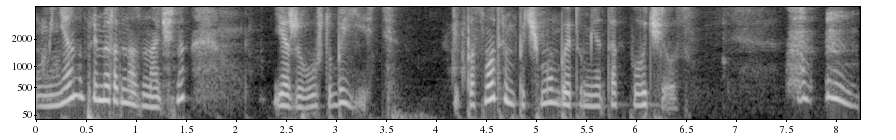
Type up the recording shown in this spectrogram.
у меня, например, однозначно, я живу, чтобы есть. И посмотрим, почему бы это у меня так получилось.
